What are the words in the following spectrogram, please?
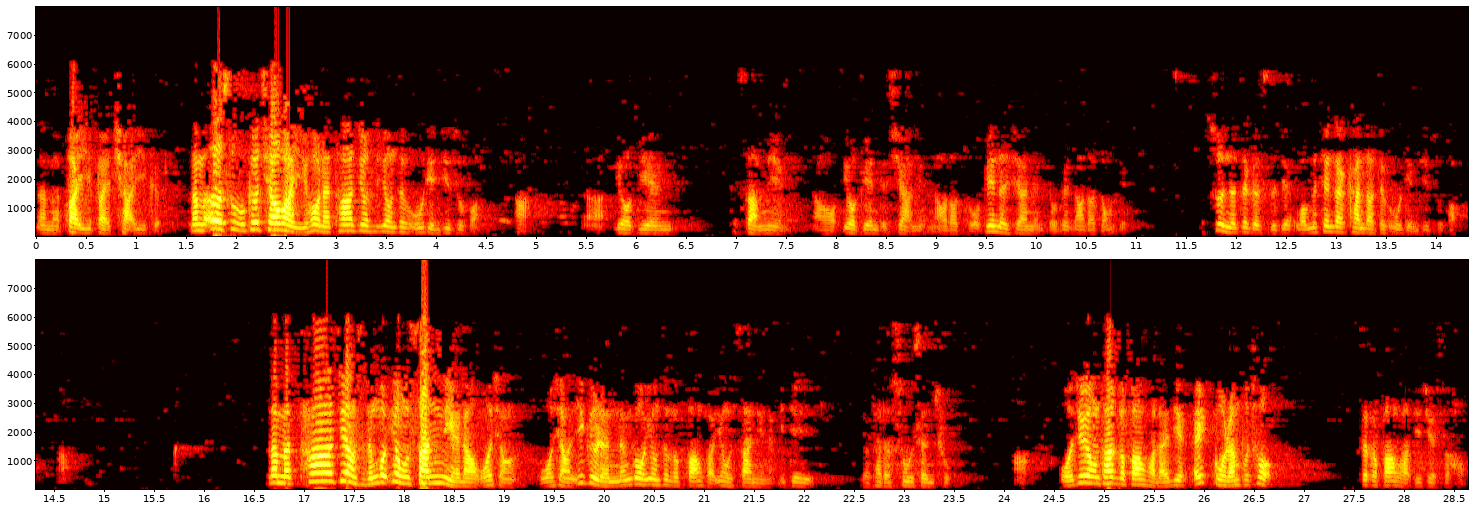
那么拜一拜掐一个，那么二十五颗敲完以后呢，他就是用这个五点计数法啊啊，右边上面，然后右边的下面，然后到左边的下面，左边然后到中间，顺着这个时间，我们现在看到这个五点计数法。”那么他这样子能够用三年呢？我想，我想一个人能够用这个方法用三年呢，一定有他的殊胜处啊！我就用他个方法来练，哎，果然不错，这个方法的确是好，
